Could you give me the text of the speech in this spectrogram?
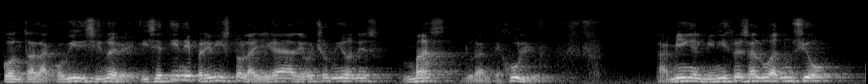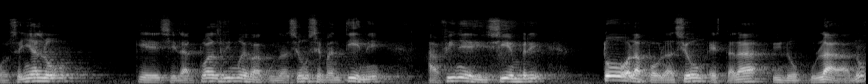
contra la COVID-19 y se tiene previsto la llegada de 8 millones más durante julio. También el ministro de Salud anunció o señaló que si el actual ritmo de vacunación se mantiene, a fines de diciembre toda la población estará inoculada, ¿no?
